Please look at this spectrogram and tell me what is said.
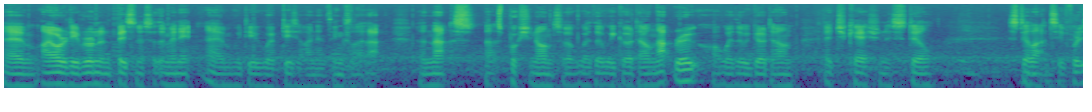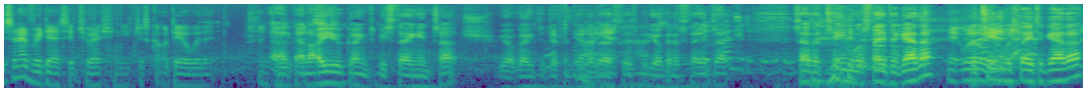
Um, I already run a business at the minute. Um, we do web design and things like that, and that's that's pushing on. So whether we go down that route or whether we go down education is still still active. But it's an everyday situation. You've just got to deal with it. And, And, and are you going to be staying in touch? You're going to different Not yet. universities, but you're going to stay in touch? offended if we didn't. So the team will stay together? It will, the team yeah. will stay together?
